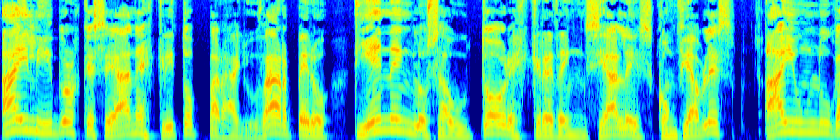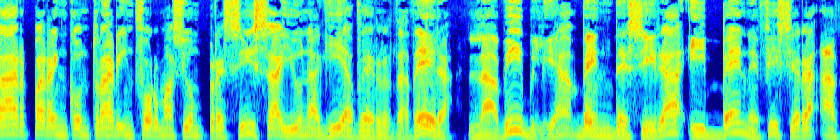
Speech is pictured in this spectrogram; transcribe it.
Hay libros que se han escrito para ayudar, pero ¿tienen los autores credenciales confiables? Hay un lugar para encontrar información precisa y una guía verdadera. La Biblia bendecirá y beneficiará a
